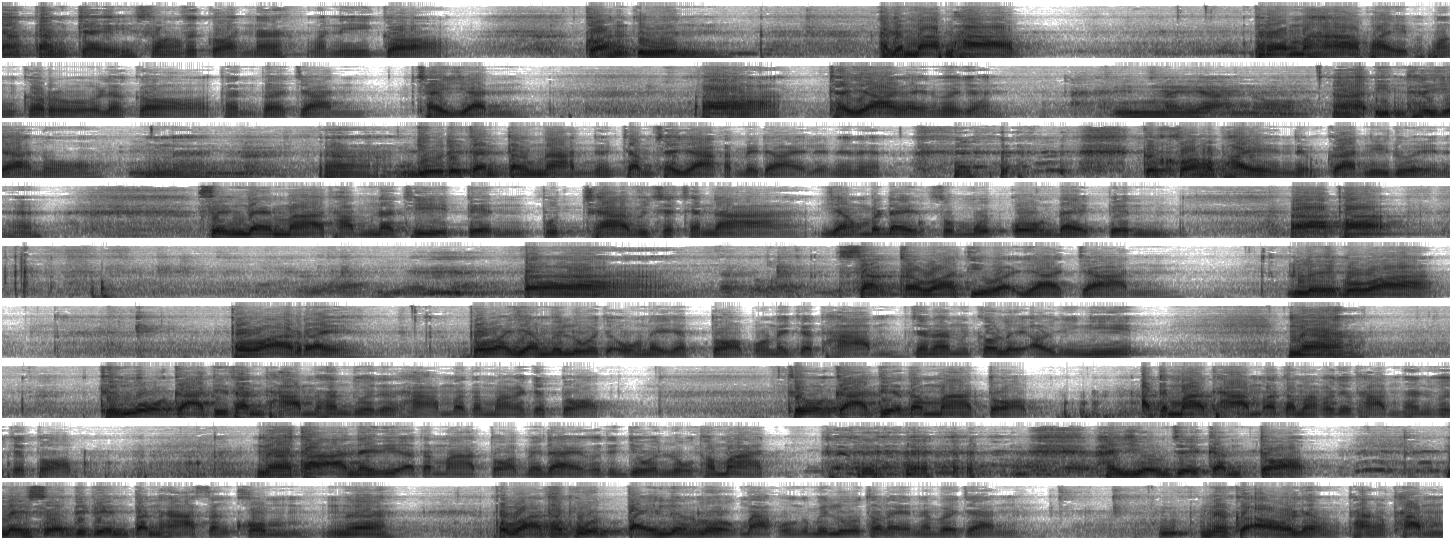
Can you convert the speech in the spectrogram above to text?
นั่งตั้งใจฟังซะก่อนนะ วันนี้ก็ก่อนอื่นอาตมาภาพ พระมหาอภัยพระพังกโร แล้วก็ท่านพระอาจารย์ชัยยันอ่าชยาอะไรนะพระอาจารย์ อินทยาโนอ่าอินทยาโนนะอ่าอยู่ด้วยกันตั้งนานยังจำชายากันไม่ได้เลยนะเนี่ยก็ขออภัยในโอกาสนี้ด้วยนะฮะซึ่งได้มาทำหน้าที่เป็นปุจชาวิชชนา ยังไม่ได้สมมุติองค์ใดเป็นพระ สักกวาทิวยาจารย์ เลยเพราะว่า เพราะว่าอะไร เพราะว่ายังไม่รู้ว่าจะองค์ไหนจะตอบองค์ไหนจะถาม ฉะนั้นก็เลยเอาอย่างนี้นะ ถึงโอกาสที่ท่านถามท่านก็จะถามอาตมาก็จะตอบ ถึงโอกาสที่อาตมาตอบอาตมาถามอาตมาก็จะถามท่านก็จะตอบนะถ้าอันไหนที่อาตมาตอบไม่ได้ก็จะโยนลงธรรมาให้โยมช่วยกันตอบ ในส่วนที่เป็นปัญหาสังคมนะ เพราะว่าถ้าพูดไปเรื่องโลกมากผมก็ไม่รู้เท่าไหร่นะพระอาจารย์แล้วก็เอาเรื่องทางธรรม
